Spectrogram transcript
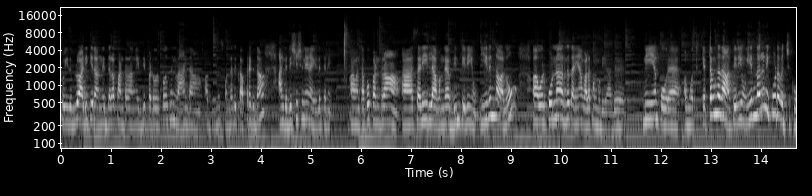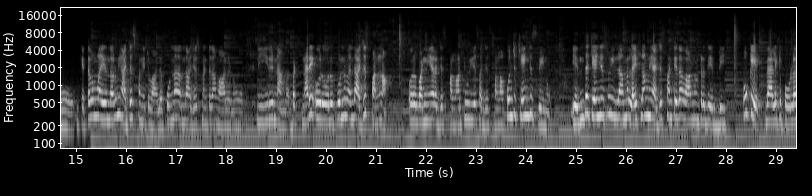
ஸோ இது இவ்வளோ அடிக்கிறாங்க இதெல்லாம் பண்றாங்க இப்படிப்பட்ட ஒரு பர்சன் வேண்டாம் அப்படின்னு சொன்னதுக்கு அப்புறம் தான் அந்த டிசிஷனே நான் எடுத்தேனே. அவன் தப்பு பண்றான் சரியில்லை அவங்க அப்படின்னு தெரியும். இருந்தாலும் ஒரு பொண்ணா இருந்து தனியா வளர்க்க முடியாது. நீ ஏன் போற? அவங்க கெட்டவங்க தான் தெரியும். இருந்தாலும் நீ கூட வச்சுக்கோ. கெட்டவங்களா இருந்தாலும் நீ அட்ஜஸ்ட் பண்ணிட்டு வாழ. பொண்ணா இருந்தா அட்ஜஸ்ட் பண்ணிட்டு தான் வாழணும். நீ இருனாங்க பட் நிறைய ஒரு ஒரு பொண்ணு வந்து அட்ஜஸ்ட் பண்ணலாம். ஒரு ஒன் இயர் அட்ஜஸ்ட் பண்ணலாம். டூ இயர்ஸ் அட்ஜஸ்ட் பண்ணலாம். கொஞ்சம் சேஞ்சஸ் வேணும். எந்த சேஞ்சஸும் இல்லாம லைஃப் லாங் நீ அட்ஜஸ்ட் பண்ணிட்டே தான் வாழணுன்றது எப்படி? ஓகே வேலைக்கு போகல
